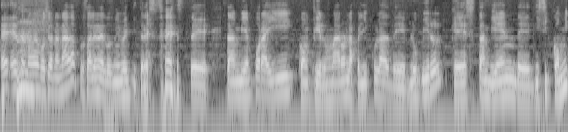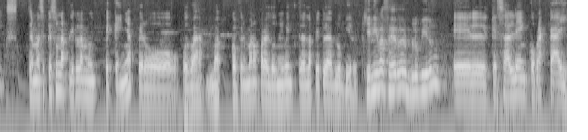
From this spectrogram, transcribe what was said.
E, eso no me emociona nada, pero sale en el 2023. Este, también por ahí confirmaron la película de Blue Beetle, que es también de DC Comics. Se me hace que es una película muy pequeña, pero pues va, confirmaron para el 2023 la película de Blue Beetle. ¿Quién iba a ser el Blue Beetle? El que sale en Cobra Kai,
